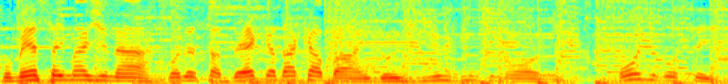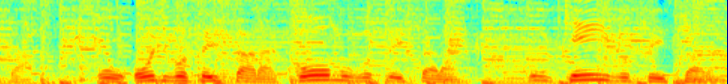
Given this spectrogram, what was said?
Começa a imaginar quando essa década acabar, em 2029, onde você está, ou onde você estará, como você estará, com quem você estará.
